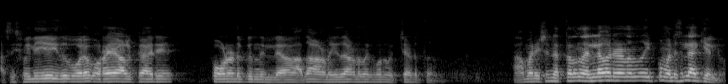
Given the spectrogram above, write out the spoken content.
അസിഫ് വലിയ അലിയെ ഇതുപോലെ കുറേ ആൾക്കാർ ഫോൺ എടുക്കുന്നില്ല. അതാണ് ഇതാണെന്നൊക്കെ പറഞ്ഞ് വെച്ചെടുത്താണ് ആ മനുഷ്യൻ എത്ര നല്ലവനാണെന്ന് ഇപ്പം മനസ്സിലാക്കിയല്ലോ.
